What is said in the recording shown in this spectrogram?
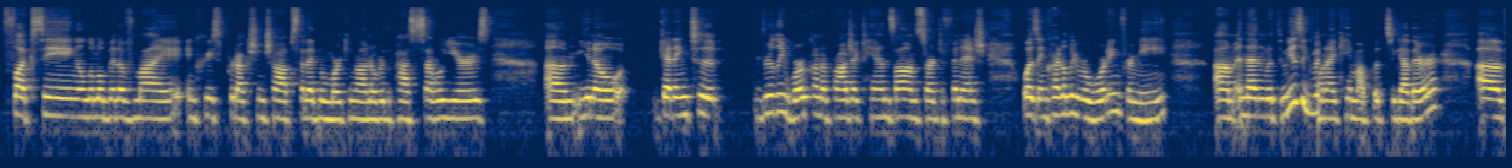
flexing a little bit of my increased production chops that I've been working on over the past several years. Um, you know, getting to really work on a project hands on, start to finish, was incredibly rewarding for me. Um, and then with the music video, when I came up with together of,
